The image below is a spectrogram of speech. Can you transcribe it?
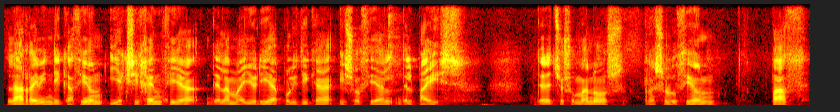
la reivindicación y exigencia de la mayoría política y social del país. Derechos humanos, resolución, paz,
